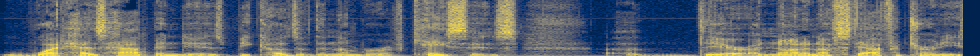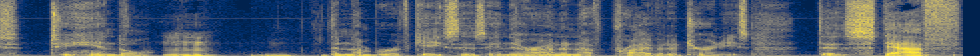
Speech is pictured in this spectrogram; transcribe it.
What has happened is because of the number of cases, uh, there are not enough staff attorneys to handle mm-hmm. the number of cases, and there aren't enough private attorneys. The staff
